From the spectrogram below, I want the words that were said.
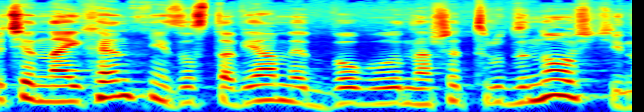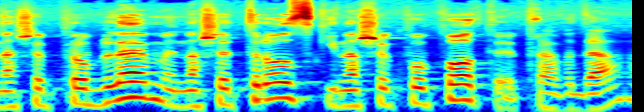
Wiecie, najchętniej zostawiamy Bogu nasze trudności, nasze problemy, nasze troski, nasze kłopoty, prawda?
